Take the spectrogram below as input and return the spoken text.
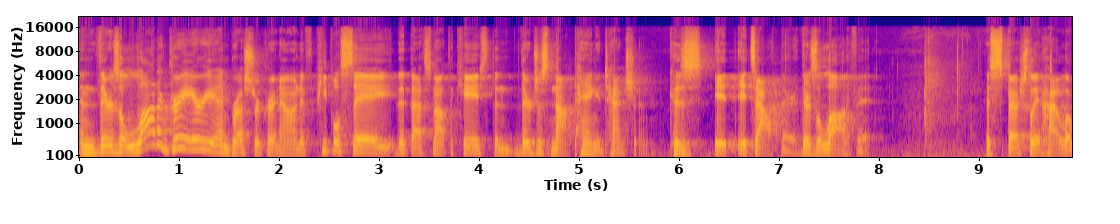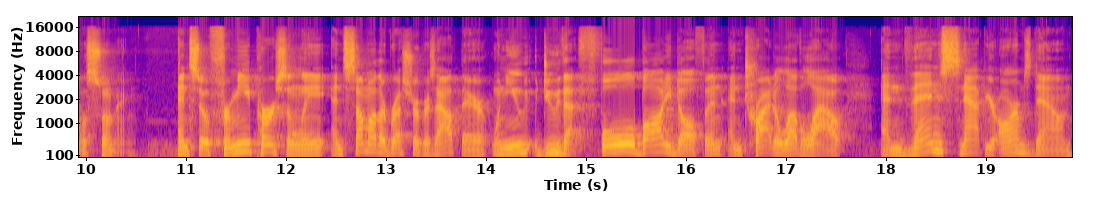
And there's a lot of gray area in breaststroke right now, and if people say that that's not the case, then they're just not paying attention, because it, it's out there. There's a lot of it, especially at high level swimming. And so for me personally, and some other breaststrokers out there, when you do that full body dolphin and try to level out, and then snap your arms down,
